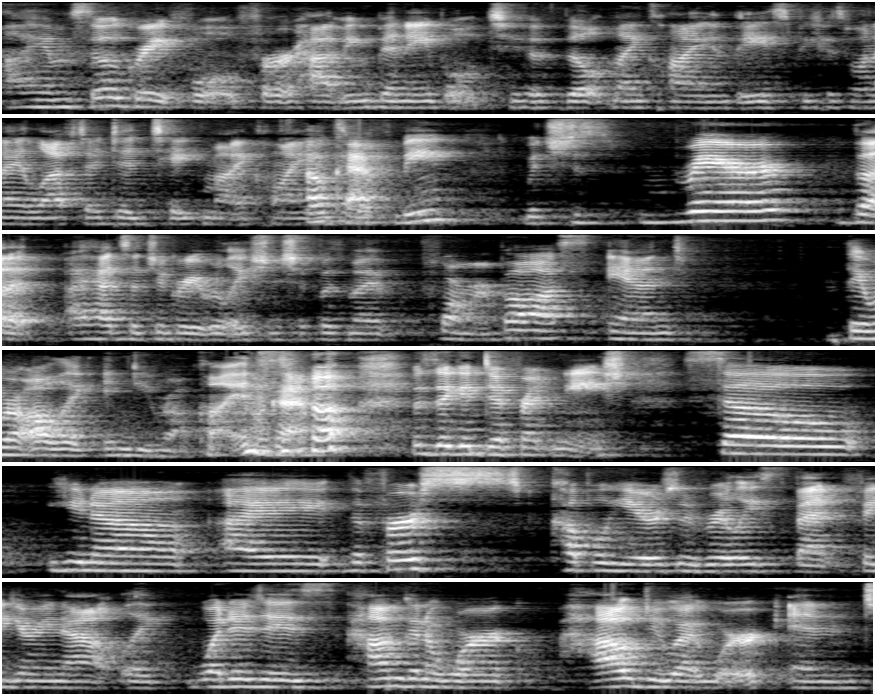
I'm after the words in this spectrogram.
I am so grateful for having been able to have built my client base because when I left, I did take my clients Okay. with me, which is rare, but I had such a great relationship with my former boss and they were all like indie rock clients. Okay. So it was like a different niche. So, you know, I, the first couple years were really spent figuring out like what it is, how I'm going to work, how do I work, and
